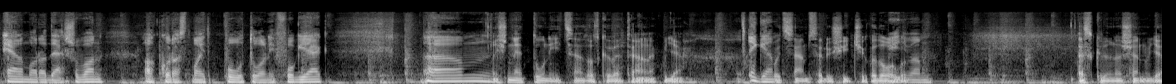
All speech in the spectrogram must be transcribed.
elmaradás van, akkor azt majd pótolni fogják. Um, és nettó 400-ot követelnek, ugye? Igen. Hogy számszerűsítsük a dolgot. Így van. Ez különösen ugye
